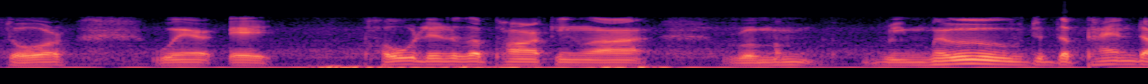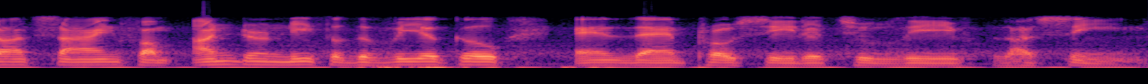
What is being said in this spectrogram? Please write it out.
Store where it pulled into the parking lot, rem removed the PennDOT sign from underneath of the vehicle, and then proceeded to leave the scene.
